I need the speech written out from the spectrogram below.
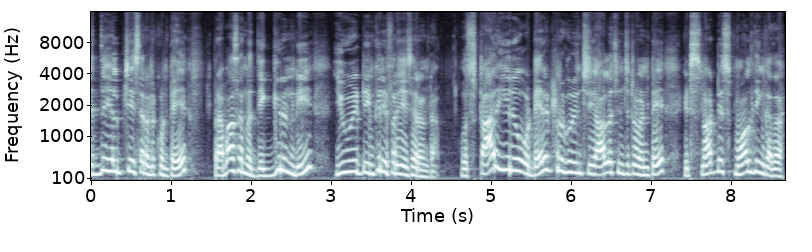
పెద్ద హెల్ప్ చేశారనుకుంటే ప్రభాస్ అన్న దగ్గరుండి యూవీ టీంకి రిఫర్ చేశారంట. ఓ స్టార్ హీరో ఓ డైరెక్టర్ గురించి ఆలోచించడం అంటే it's not a small thing కదా.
